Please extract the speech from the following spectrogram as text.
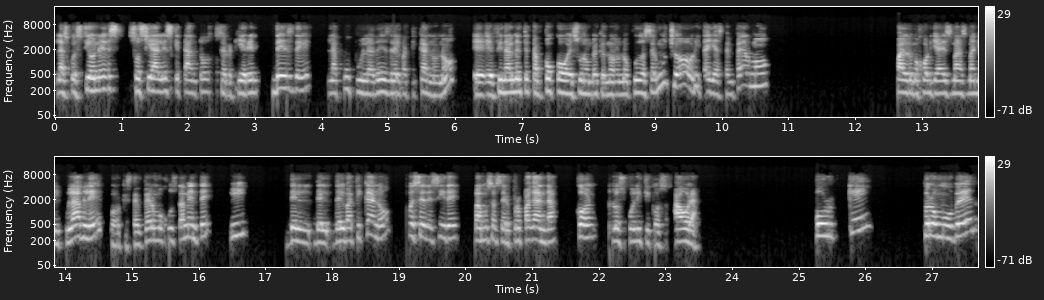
las cuestiones sociales que tanto se requieren desde la cúpula, desde el Vaticano, ¿no? Eh, finalmente tampoco es un hombre que no, no pudo hacer mucho, ahorita ya está enfermo, a lo mejor ya es más manipulable porque está enfermo justamente, y del, del, del Vaticano, pues se decide, vamos a hacer propaganda con los políticos. Ahora, ¿por qué promover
